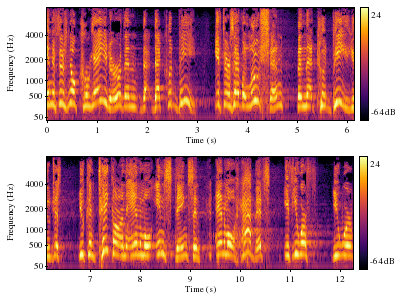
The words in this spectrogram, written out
And if there's no creator, then that, that could be. If there's evolution, then that could be. You just, you can take on animal instincts and animal habits if you were, you were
